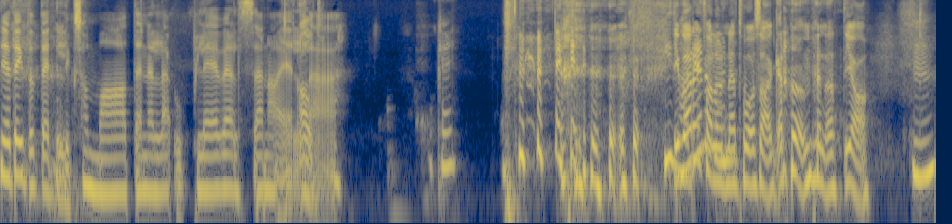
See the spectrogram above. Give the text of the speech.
Jag tänkte att det är liksom maten eller upplevelserna eller... Allt. Okej. I varje fall där två sakerna. Men att ja. Mm.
